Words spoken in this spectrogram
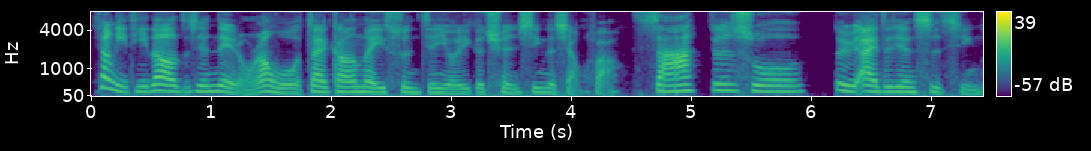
像你提到的这些内容，让我在刚刚那一瞬间有一个全新的想法。啥？就是说。对于爱这件事情，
